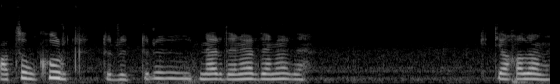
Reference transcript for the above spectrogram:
Atıl kurt. Dırı dırı. Nerede nerede nerede? Git yakala onu.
